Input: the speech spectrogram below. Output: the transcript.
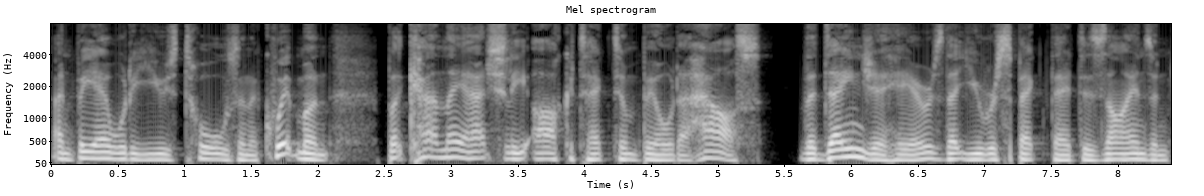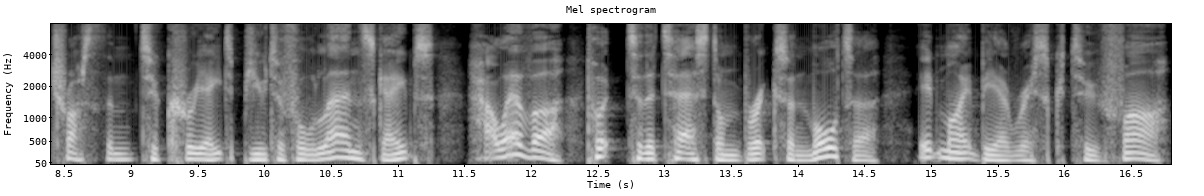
and be able to use tools and equipment, but can they actually architect and build a house? The danger here is that you respect their designs and trust them to create beautiful landscapes. However, put to the test on bricks and mortar, it might be a risk too far.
